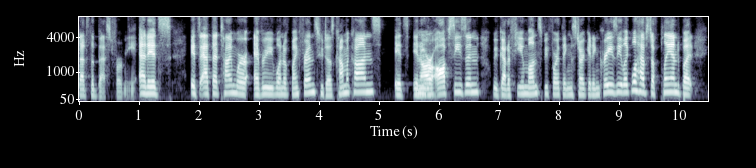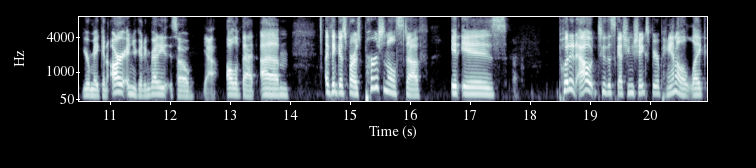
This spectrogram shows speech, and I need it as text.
That's the best for me. And it's it's at that time where every one of my friends who does Comic Cons It's in our off season. We've got a few months before things start getting crazy. Like we'll have stuff planned, but you're making art and you're getting ready. So yeah, all of that. Um, I think as far as personal stuff, it is put it out to the sketching Shakespeare panel. Like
